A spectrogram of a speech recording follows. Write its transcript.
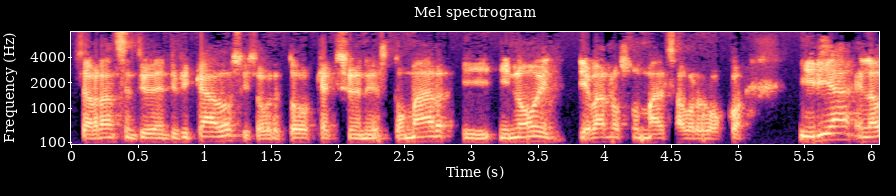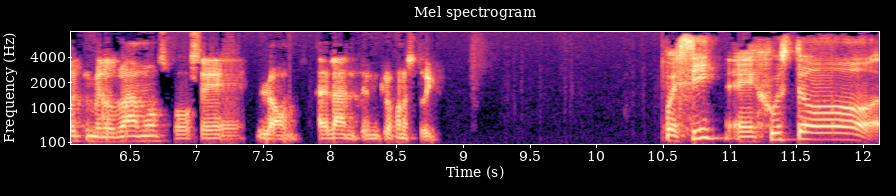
se habrán sentido identificados y sobre todo qué acciones tomar y, no llevarnos un mal sabor de boca. Iría, en la última nos vamos, José Long. Adelante, el micrófono es tuyo. Pues sí, eh, justo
